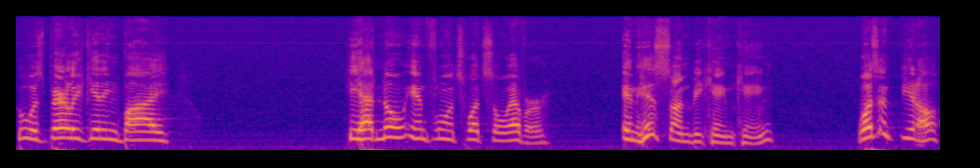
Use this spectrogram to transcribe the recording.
who was barely getting by. He had no influence whatsoever, and his son became king. Wasn't, you know,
